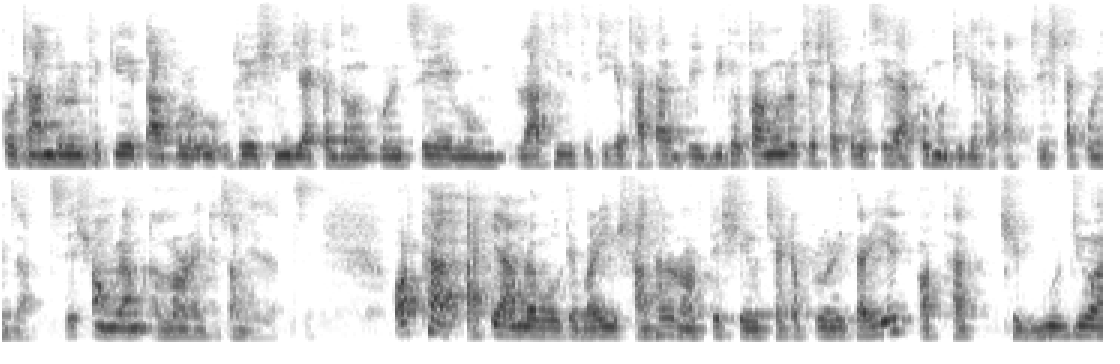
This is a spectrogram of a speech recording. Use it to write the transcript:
কোটা আন্দোলন থেকে তারপর উঠে এসে নিজে একটা দল করেছে এবং রাজনীতিতে টিকে থাকার বিগত আমলেও চেষ্টা করেছে, এখনও টিকে থাকার চেষ্টা করে যাচ্ছে, সংগ্রামটা, লড়াইটা চালিয়ে যাচ্ছে। অর্থাৎ তাকে আমরা বলতে পারি, সাধারণ অর্থে সে হচ্ছে একটা প্রলিতারিয়েত অর্থাৎ সে বুর্জুয়া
